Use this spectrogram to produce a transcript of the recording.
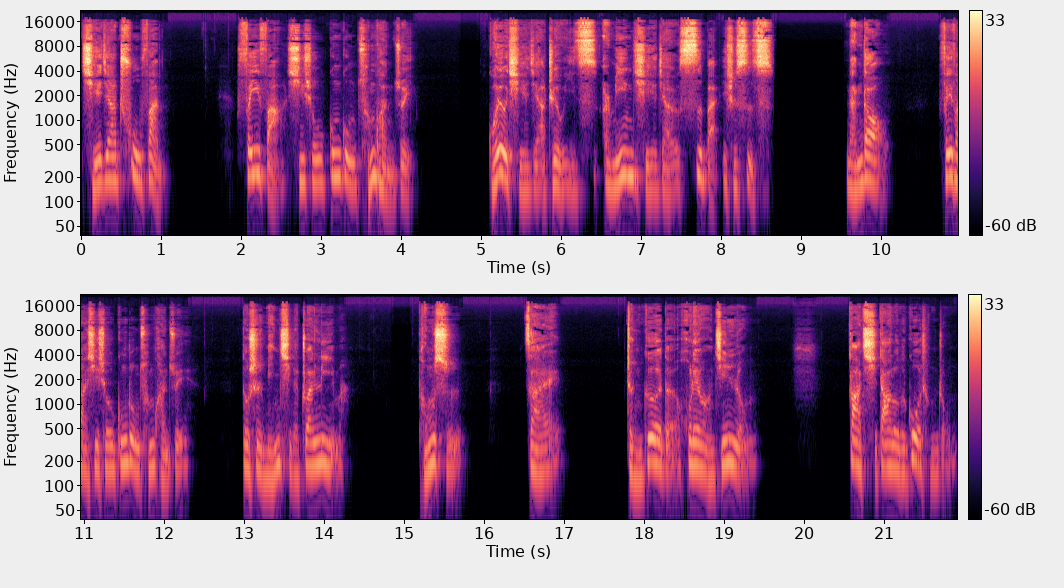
企业家触犯非法吸收公共存款罪，国有企业家只有一次，而民营企业家有四百一十四次。难道非法吸收公众存款罪都是民企的专利嘛？同时，在整个的互联网金融大起大落的过程中，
